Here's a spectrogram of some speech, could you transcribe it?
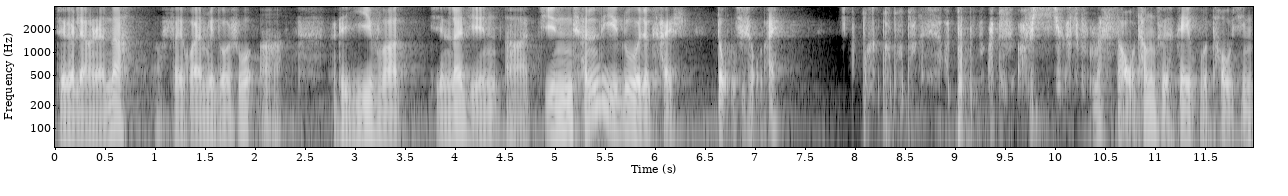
这个两人呢，废话也没多说啊，把这衣服啊紧了紧啊，紧沉利落就开始动起手来，啪啪啪啪，啪啪这个什么扫堂腿、黑虎掏心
